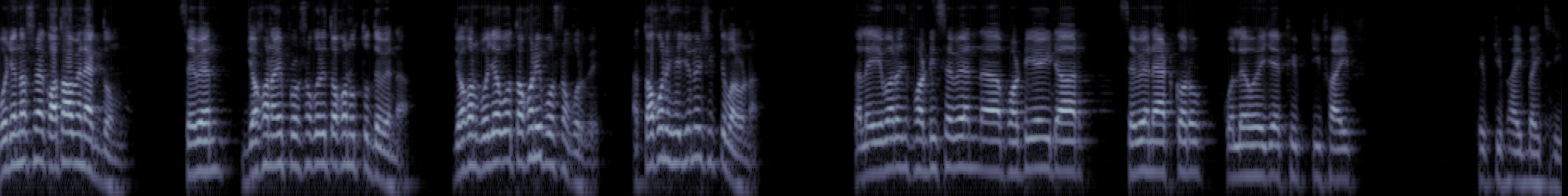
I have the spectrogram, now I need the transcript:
বোঝানোর সময় কথা হবে না একদম। সেভেন যখন আমি প্রশ্ন করি তখন উত্তর দেবে না। যখন বোঝাবো তখনই প্রশ্ন করবে। আর তখনই সেই জন্যই শিখতে পারো না। তাহলে এবার হচ্ছে ফর্টি সেভেন ফর্টি এইট আর সেভেন অ্যাড করো। করলে হয়ে যায় fifty five fifty five by three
